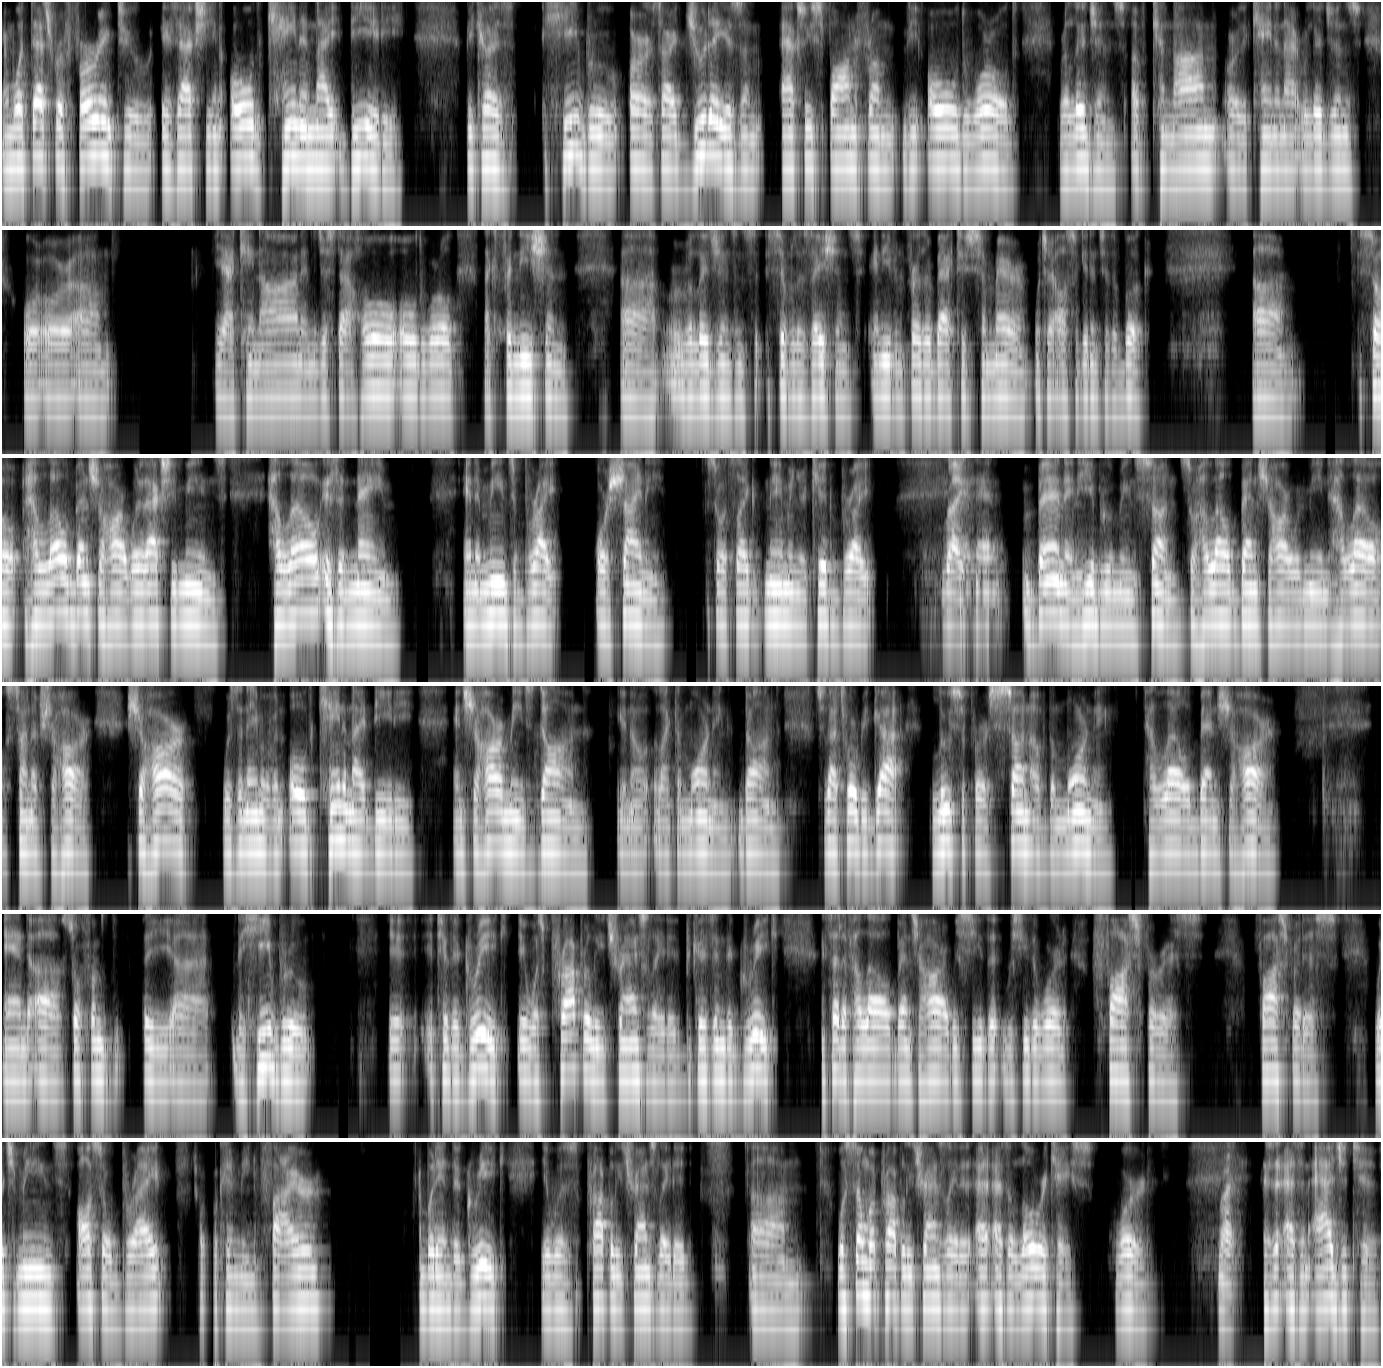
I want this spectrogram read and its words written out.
And what that's referring to is actually an old Canaanite deity because Hebrew or sorry, Judaism actually spawned from the old world religions of Canaan or the Canaanite religions or, or um, yeah, Canaan and just that whole old world, like Phoenician uh, religions and civilizations, and even further back to Sumer, which I also get into the book. Um, So Hallel Ben Shahar, what it actually means, Hallel is a name and it means bright or shiny. So it's like naming your kid bright. Right. And then Ben in Hebrew means son. So Hallel Ben Shahar would mean Hallel, son of Shahar. Shahar was the name of an old Canaanite deity, and Shahar means dawn, you know, like the morning, dawn. So that's where we got Lucifer, son of the morning, Hallel Ben Shahar. And uh, so from the uh, the Hebrew it, it, to the Greek, it was properly translated because in the Greek, instead of Hallel Ben Shahar, we see that we see the word phosphorus, phosphorus, which means also bright or can mean fire. But in the Greek, it was properly translated, um, was somewhat properly translated as, as a lowercase word, right? As, as an adjective.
